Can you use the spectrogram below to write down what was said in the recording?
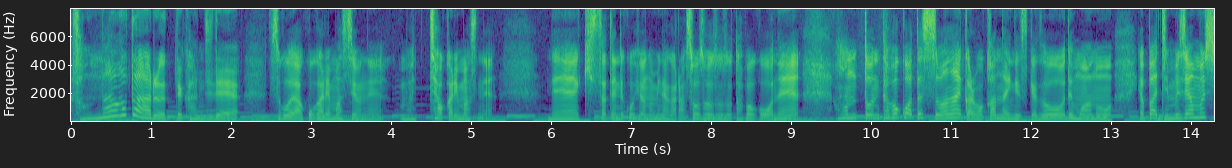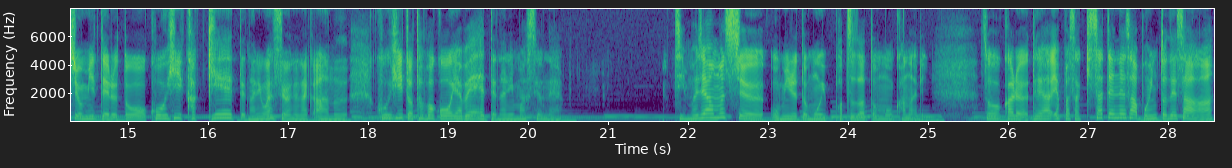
そんなことあるって感じですごい憧れますよね。めっちゃわかりますね。ね喫茶店でコーヒーを飲みながら。そうそうそうそうタバコをね。本当にタバコ私吸わないから分かんないんですけどでもあのやっぱジムジャムッシュを見てるとコーヒーかっけーってなりますよね。なんかあのコーヒーとタバコやべえってなりますよね。ジムジャムッシュを見るともう一発だと思うかなり。そうわかるでやっぱさ喫茶店でさポイントでさ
